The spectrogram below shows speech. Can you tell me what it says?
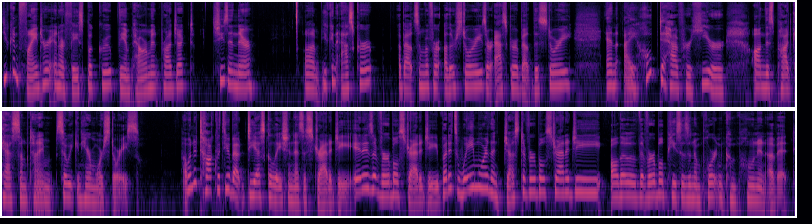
you can find her in our Facebook group, The Empowerment Project. She's in there. Um, you can ask her about some of her other stories or ask her about this story. And I hope to have her here on this podcast sometime so we can hear more stories. I want to talk with you about de escalation as a strategy. It is a verbal strategy, but it's way more than just a verbal strategy, although the verbal piece is an important component of it.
